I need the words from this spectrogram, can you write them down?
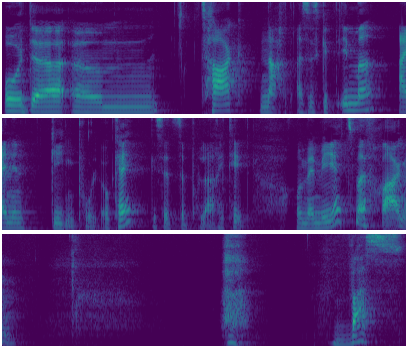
Oder ähm, Tag, Nacht. Also es gibt immer einen Gegenpol, okay? Gesetz der Polarität. Und wenn wir jetzt mal fragen, was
